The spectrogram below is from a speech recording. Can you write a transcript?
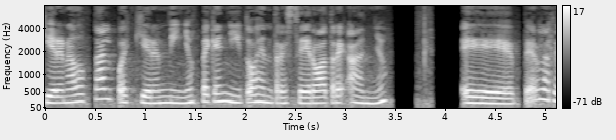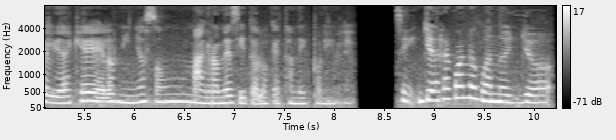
quieren adoptar, pues quieren niños pequeñitos entre 0 a 3 años. Eh, pero la realidad es que los niños son más grandecitos los que están disponibles. Sí, yo recuerdo cuando yo,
